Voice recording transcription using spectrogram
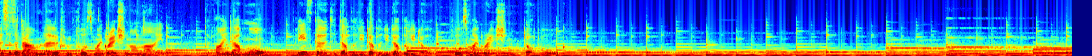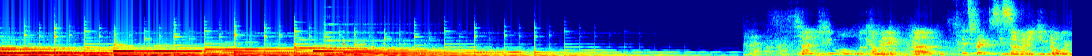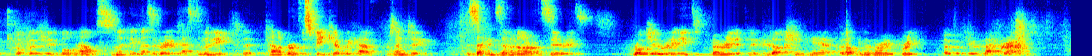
This is a download from Forced Migration Online. To find out more, please go to www.forcedmigration.org. of the speaker we have presenting the second seminar of the series. Roger really needs very little introduction here, but I'll give a very brief overview and background.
